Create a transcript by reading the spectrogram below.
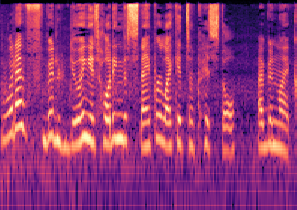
What I've been doing is holding the sniper like it's a pistol. I've been like,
